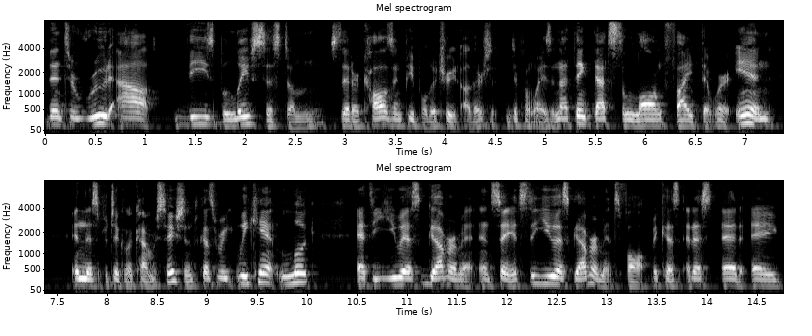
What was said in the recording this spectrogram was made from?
than to root out these belief systems that are causing people to treat others different ways. And I think that's the long fight that we're in in this particular conversation because we, we can't look at the U.S. government and say it's the U.S. government's fault because at a, at a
